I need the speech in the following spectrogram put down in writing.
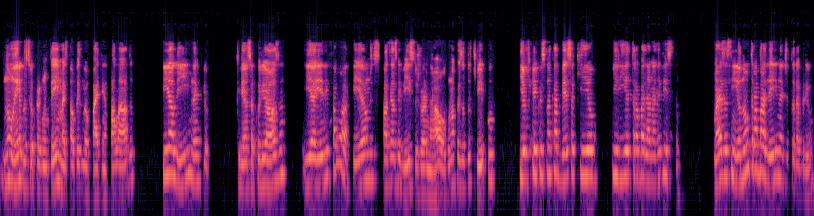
Não lembro se eu perguntei, mas talvez meu pai tenha falado. E ali, né? Criança curiosa, e aí ele falou, aqui é onde fazem as revistas, jornal, alguma coisa do tipo. E eu fiquei com isso na cabeça que eu iria trabalhar na revista. Mas assim, eu não trabalhei na Editora Abril,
